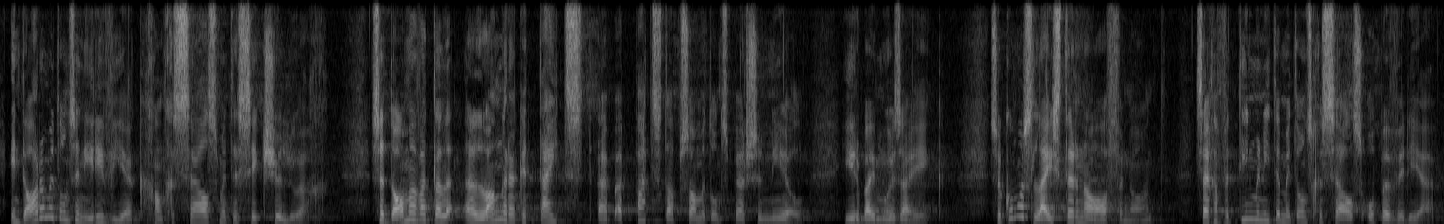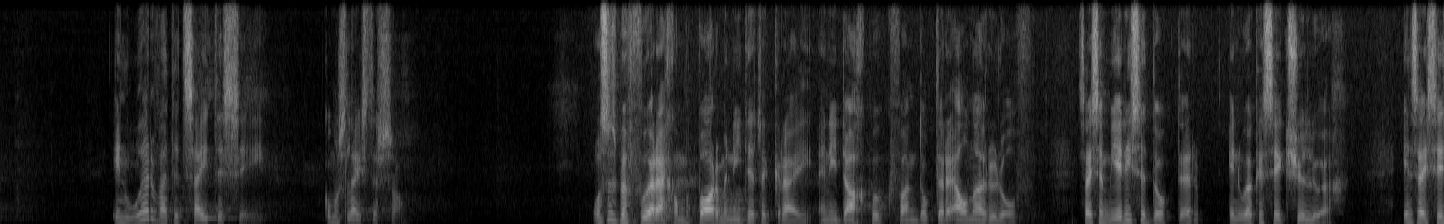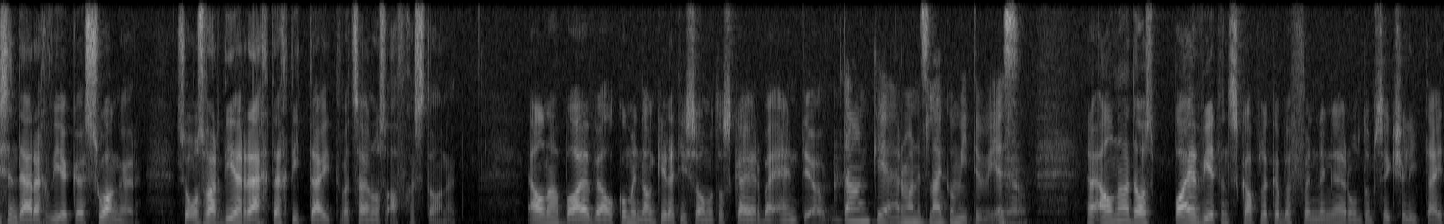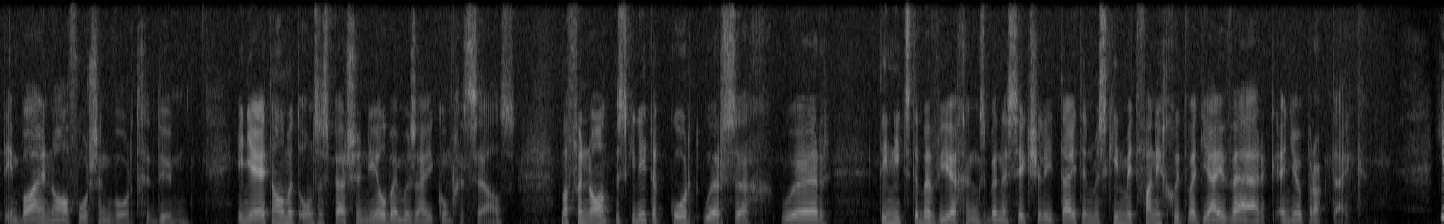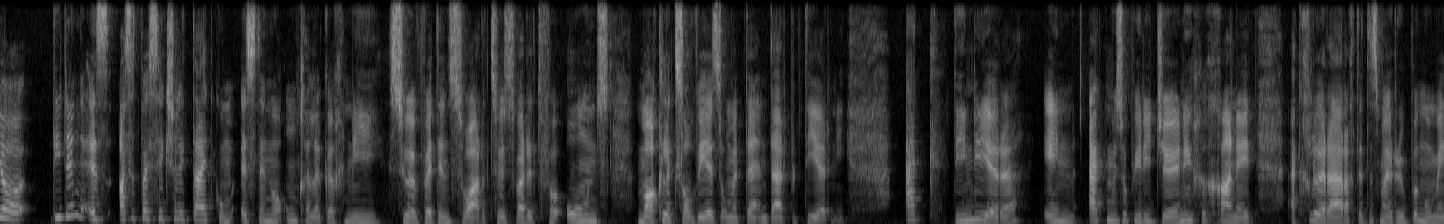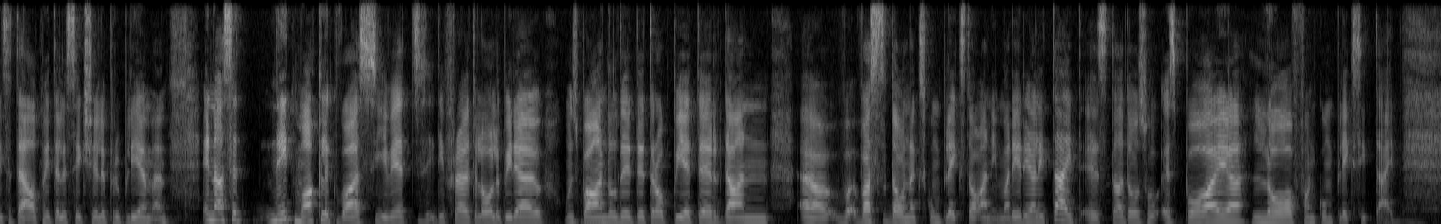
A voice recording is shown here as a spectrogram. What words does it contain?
En daarom het ons in hierdie week gaan gesels met 'n seksioloog. 'n Dame wat 'n 'n langerige tyd 'n pad stap saam met ons personeel hier by Mosaik. So kom ons luister na haar vanaand. Sy gaan vir 10 minute met ons gesels op 'n video en hoor wat dit sy te sê. Kom ons luister saam. Ons is bevoorreg om 'n paar minute te kry in die dagboek van Dr Elna Rudolph. Sy's 'n mediese dokter en ook 'n seksioloog en sy 36 weke swanger. So ons waardeer regtig die tyd wat sy aan ons afgestaan het. Elna, baie welkom en dankie dat jy saam met ons kuier by Antioch. Dankie Herman, dit is lekker om hier te wees. Ja. Nou Elna, daar's baie wetenskaplike bevindinge rondom seksualiteit en baie navorsing word gedoen en jy het al met ons as personeel by Mosaïek kom gesels. Maar vanaand miskien net 'n kort oorsig oor die nuutste bewegings binne seksualiteit en miskien met van die goed wat jy werk in jou praktyk. Ja, die ding is as dit by seksualiteit kom, is dinge ongelukkig nie so wit en swart soos wat dit vir ons maklik sal wees om dit te interpreteer nie. Ek dien die Here en ek moes op hierdie journey gegaan het. Ek glo regtig dit is my roeping om mense te help met hulle seksuele probleme. En as dit net maklik was, jy weet, die vrou het hulle libido, ons behandel dit dit raak beter dan uh was daar niks kompleks daaraan nie, maar die realiteit is dat daar so is baie laag van kompleksiteit.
